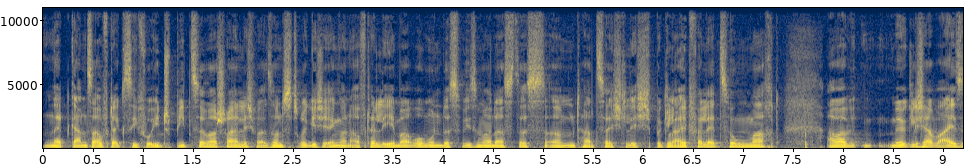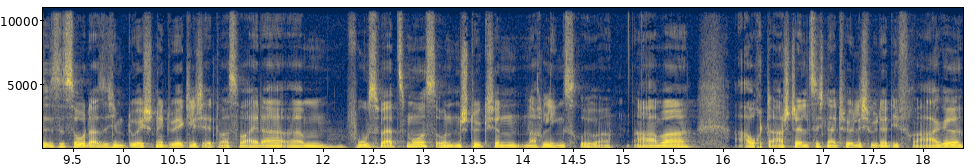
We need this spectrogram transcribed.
nicht ganz auf der Xiphoid-Spitze wahrscheinlich, weil sonst drücke ich irgendwann auf der Leber rum und das wissen wir, dass das ähm, tatsächlich Begleitverletzungen macht. Aber möglicherweise ist es so, dass ich im Durchschnitt wirklich etwas weiter ähm, fußwärts muss und ein Stückchen nach links rüber. Aber auch da stellt sich natürlich wieder die Frage,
